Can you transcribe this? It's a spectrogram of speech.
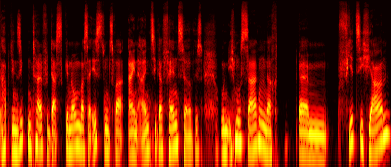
habe den siebten Teil für das genommen, was er ist, und zwar ein einziger Fanservice. Und ich muss sagen, nach ähm, 40 Jahren,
